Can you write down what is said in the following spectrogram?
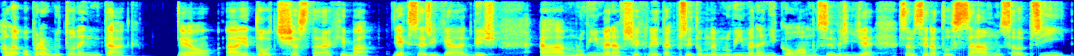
Ale opravdu to není tak. Jo, a je to častá chyba. Jak se říká, když a, mluvíme na všechny, tak přitom nemluvíme na nikoho. A musím říct, že jsem si na to sám musel přijít.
